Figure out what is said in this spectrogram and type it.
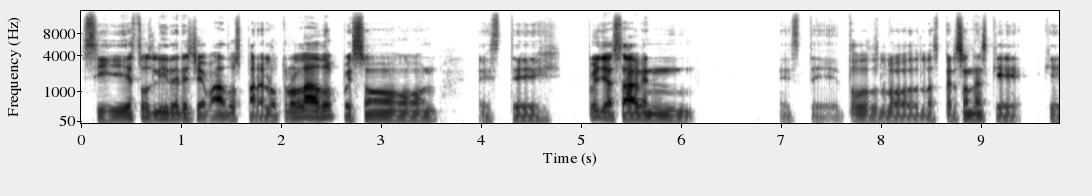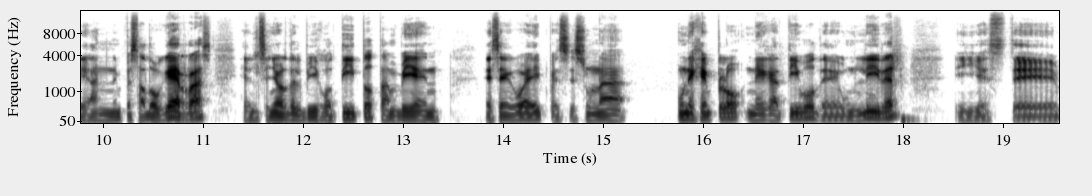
si estos líderes llevados para el otro lado, pues son, este, pues ya saben, este, todas las personas que, que han empezado guerras, el señor del bigotito también, ese güey, pues es una, un ejemplo negativo de un líder y este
